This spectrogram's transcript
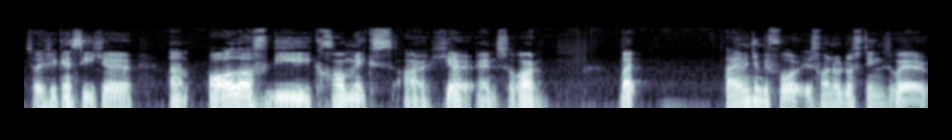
So if you can see here, um, all of the comics are here and so on. But like I mentioned before, it's one of those things where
